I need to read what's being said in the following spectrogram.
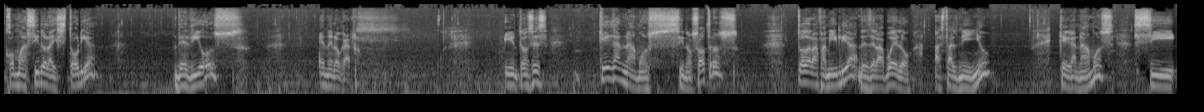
¿Cómo ha sido la historia de Dios en el hogar. Y entonces, ¿qué ganamos si nosotros, toda la familia, desde el abuelo hasta el niño, qué ganamos si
